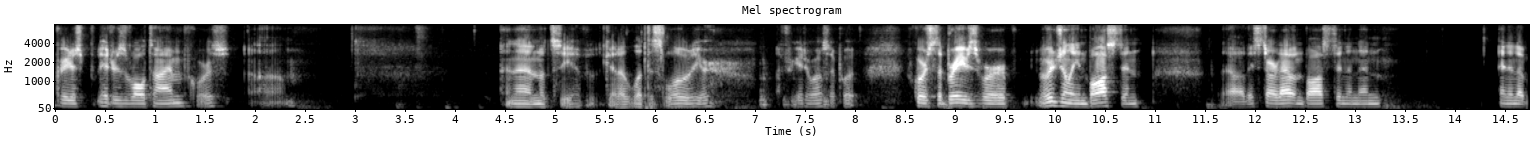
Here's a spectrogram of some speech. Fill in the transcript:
greatest hitters of all time, of course. Um, and then let's see, I've got to let this load here. I forget who else I put. Of course, the Braves were originally in Boston. Uh, they started out in Boston and then ended up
